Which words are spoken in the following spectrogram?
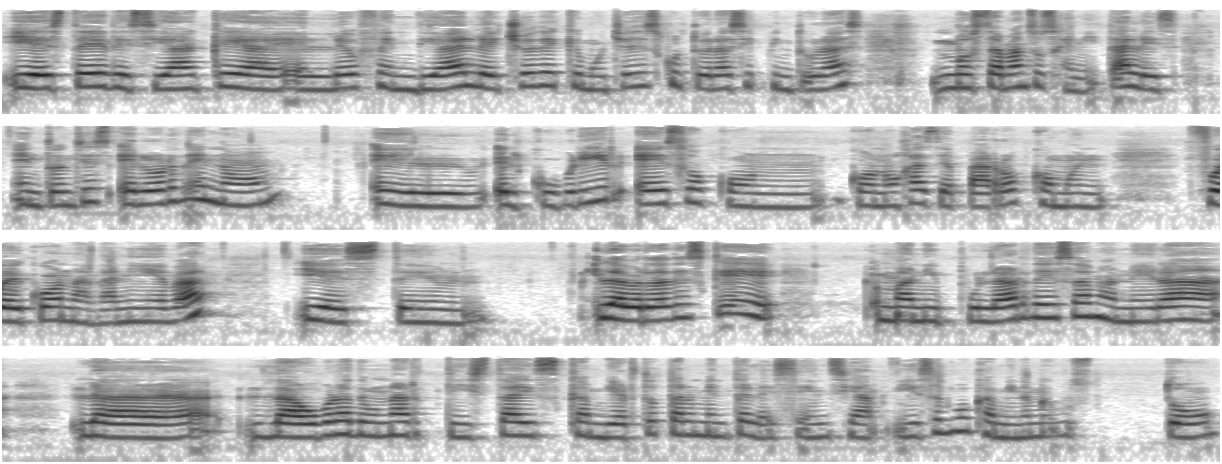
y este decía que a él le ofendía el hecho de que muchas esculturas y pinturas mostraban sus genitales. Entonces él ordenó el, el cubrir eso con, con, hojas de parro como fue con Adán y Eva y este... La verdad es que manipular de esa manera la, la, obra de un artista es cambiar totalmente la esencia y es algo que a mí no me gustó,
